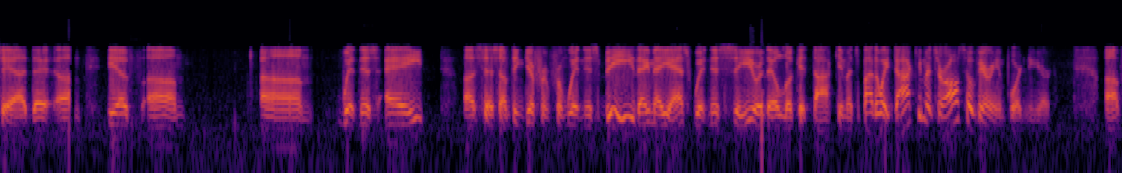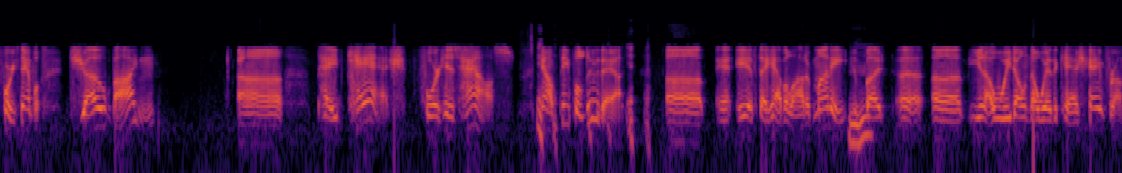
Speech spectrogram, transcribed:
said. That, um, if um, um, witness A uh, says something different from witness B, they may ask witness C, or they'll look at documents. By the way, documents are also very important here. Uh, for example, Joe Biden uh, paid cash for his house. Now, people do that uh, if they have a lot of money, but uh, uh, you know we don't know where the cash came from,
